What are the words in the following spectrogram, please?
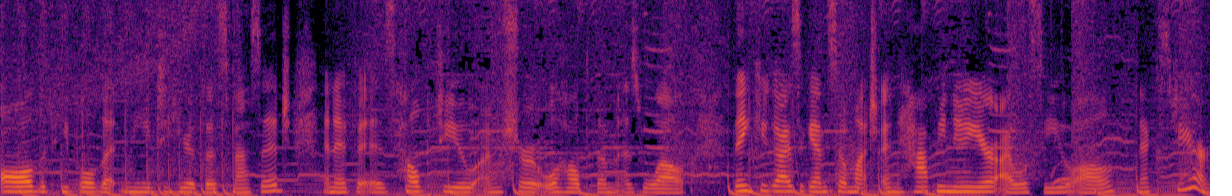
all the people that need to hear this message. And if it has helped you, I'm sure it will help them as well. Thank you guys again so much and Happy New Year. I will see you all next year.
